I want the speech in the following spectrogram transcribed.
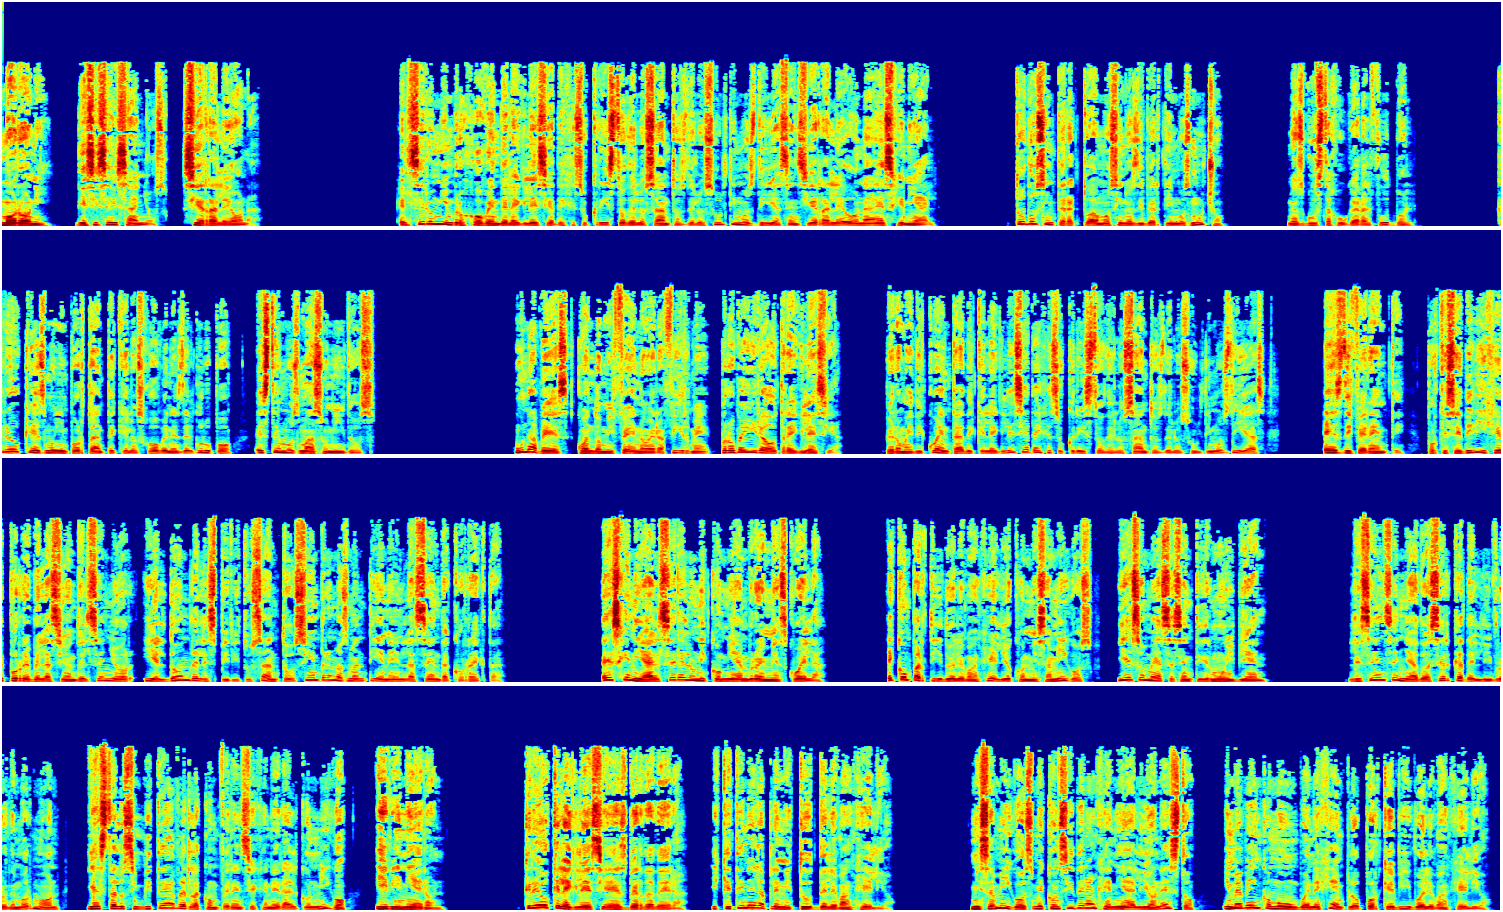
Moroni, 16 años, Sierra Leona. El ser un miembro joven de la Iglesia de Jesucristo de los Santos de los Últimos Días en Sierra Leona es genial. Todos interactuamos y nos divertimos mucho. Nos gusta jugar al fútbol. Creo que es muy importante que los jóvenes del grupo estemos más unidos. Una vez, cuando mi fe no era firme, probé ir a otra iglesia, pero me di cuenta de que la Iglesia de Jesucristo de los Santos de los Últimos Días es diferente, porque se dirige por revelación del Señor y el don del Espíritu Santo siempre nos mantiene en la senda correcta. Es genial ser el único miembro en mi escuela. He compartido el Evangelio con mis amigos y eso me hace sentir muy bien. Les he enseñado acerca del libro de Mormón y hasta los invité a ver la conferencia general conmigo, y vinieron. Creo que la iglesia es verdadera y que tiene la plenitud del Evangelio. Mis amigos me consideran genial y honesto, y me ven como un buen ejemplo porque vivo el Evangelio.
